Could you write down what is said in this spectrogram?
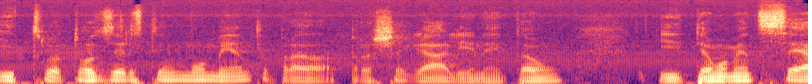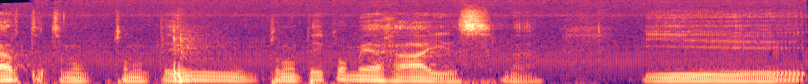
e to- todos eles têm um momento para chegar ali, né? Então, e tem um momento certo, tu não, tu não, tem, tu não tem como errar isso, né? E,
